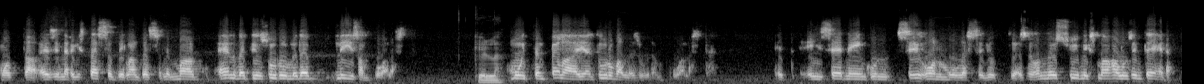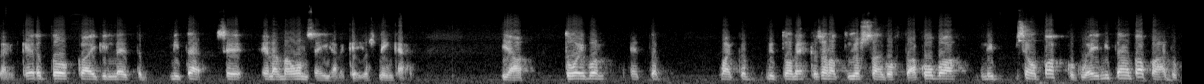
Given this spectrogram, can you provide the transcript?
Mutta esimerkiksi tässä tilanteessa niin mä oon helvetin surullinen Liisan puolesta. Kyllä. Muiden pelaajien turvallisuuden puolesta. Et ei se, niin kun, se on mulle se juttu ja se on myös syy, miksi mä halusin tehdä tämän. Kertoa kaikille, että mitä se elämä on sen jälkeen, jos niin käy. Ja toivon, että vaikka nyt on ehkä sanottu jossain kohtaa kovaa, niin se on pakko, kun ei mitään tapahdu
